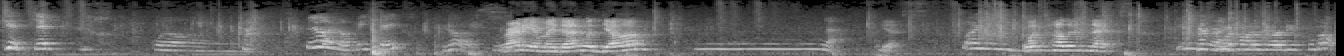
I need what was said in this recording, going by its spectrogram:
Sit, sit. Well, you help me shake? Yes. Ready, am I done with yellow? Mm, no. Yes. You What color's next? Pick like, colors you already pulled up.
